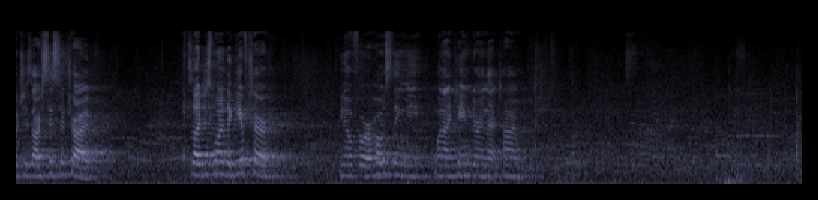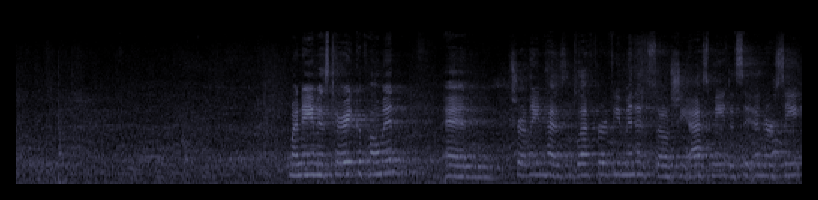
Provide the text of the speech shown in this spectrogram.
which is our sister tribe. So I just wanted to gift her, you know, for hosting me when I came during that time. My name is Terry Capomen, and Charlene has left for a few minutes, so she asked me to sit in her seat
